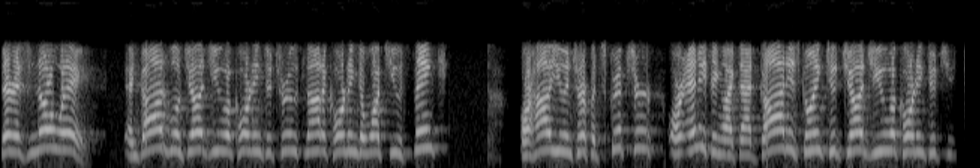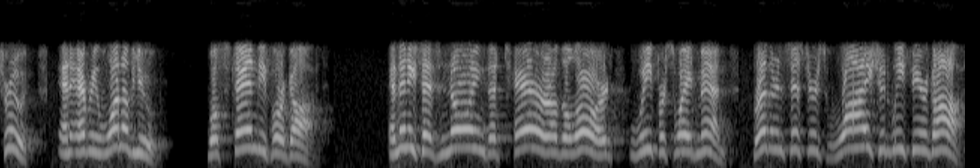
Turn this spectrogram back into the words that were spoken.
There is no way. And God will judge you according to truth, not according to what you think or how you interpret Scripture or anything like that. God is going to judge you according to truth. And every one of you will stand before God. And then he says, knowing the terror of the Lord, we persuade men. Brethren and sisters, why should we fear God?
